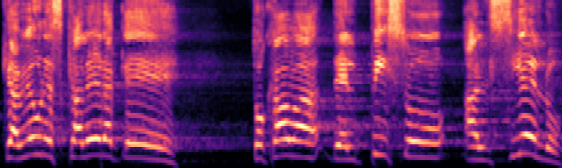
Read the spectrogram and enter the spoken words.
que había una escalera que tocaba del piso al cielo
